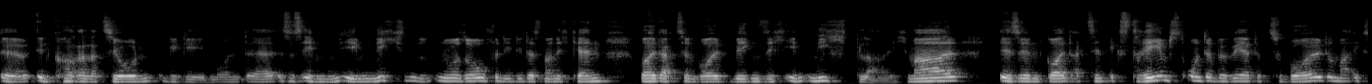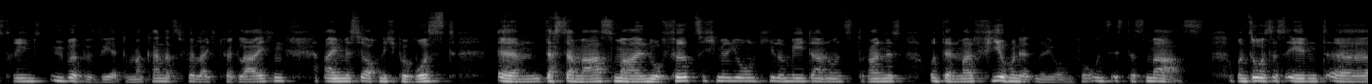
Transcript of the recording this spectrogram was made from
äh, in Korrelation gegeben. Und äh, es ist eben, eben nicht nur so, für die, die das noch nicht kennen, Goldaktien, Gold wegen sich eben nicht gleich. Mal sind Goldaktien extremst unterbewertet zu Gold und mal extremst überbewertet. Man kann das vielleicht vergleichen. Einem ist ja auch nicht bewusst, ähm, dass der Mars mal nur 40 Millionen Kilometer an uns dran ist und dann mal 400 Millionen. Für uns ist das Mars. Und so ist es eben äh,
